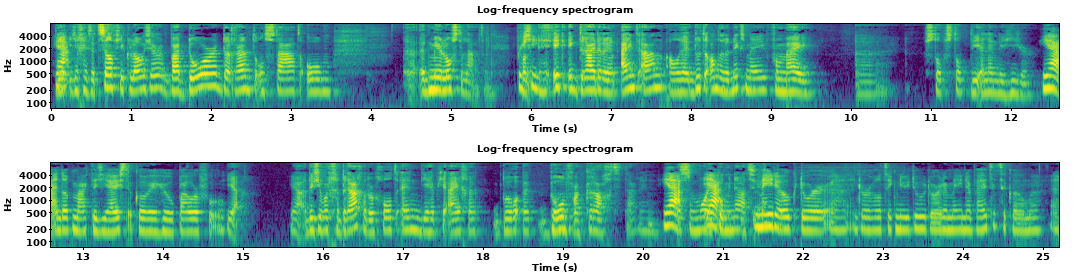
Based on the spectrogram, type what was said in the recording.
Ja. Je, je, geeft het zelf je closure, waardoor de ruimte ontstaat om uh, het meer los te laten. Precies. Van, ik, ik draai er een eind aan, al doet de ander er niks mee. Voor mij uh, stop, stop die ellende hier. Ja, en dat maakt het juist ook alweer heel powerful. Ja. Ja, dus je wordt gedragen door God en je hebt je eigen bron van kracht daarin. Ja, dat is een mooie ja, combinatie. Mede ook door, uh, door wat ik nu doe, door ermee naar buiten te komen. Uh,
